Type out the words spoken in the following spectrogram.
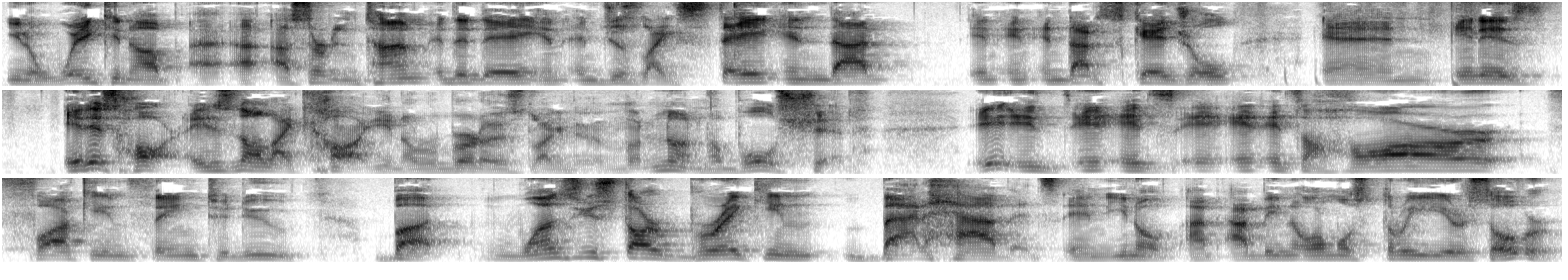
you know waking up a certain time in the day and, and just like stay in that in, in, in that schedule, and it is it is hard. It's not like oh you know Roberto is like no no bullshit. It, it, it it's it, it's a hard fucking thing to do, but once you start breaking bad habits, and you know, I've, I've been almost three years sober.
